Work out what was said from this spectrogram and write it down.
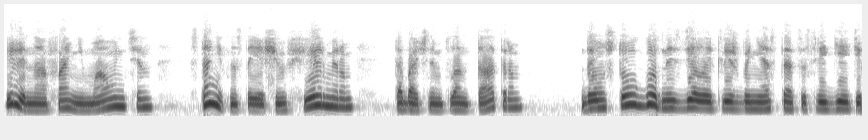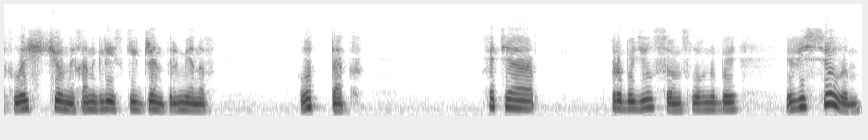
или на Фанни Маунтин, станет настоящим фермером — табачным плантатором, да он что угодно сделает, лишь бы не остаться среди этих лощеных английских джентльменов. Вот так. Хотя пробудился он словно бы веселым,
